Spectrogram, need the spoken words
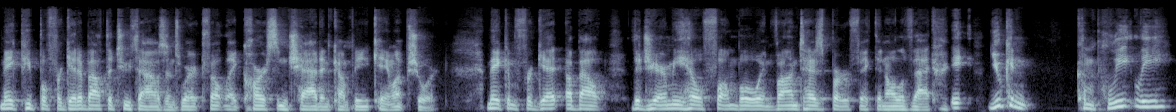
make people forget about the 2000s where it felt like Carson, Chad, and company came up short, make them forget about the Jeremy Hill fumble and Vontaze Burfict and all of that. It, you can completely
